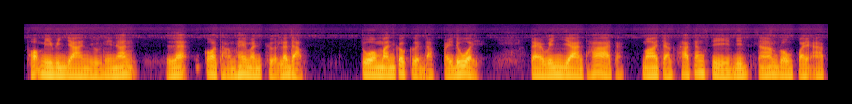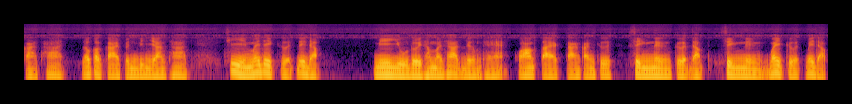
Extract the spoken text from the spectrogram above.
เพราะมีวิญญาณอยู่ในนั้น และก็ทำให้มันเกิดและดับ ตัวมันก็เกิดดับไปด้วย แต่วิญญาณธาตุมาจากธาตุทั้งสี่ดินน้ำลมไฟอากาศธาตุแล้วก็กลายเป็นวิญญาณธาตุที่ไม่ได้เกิดได้ดับ มีอยู่โดยธรรมชาติเดิมแท้ ความแตกต่างกันคือสิ่งหนึ่งเกิดดับ สิ่งหนึ่งไม่เกิดไม่ดับ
